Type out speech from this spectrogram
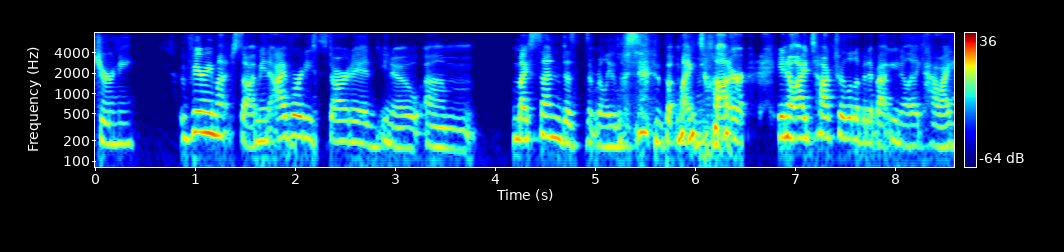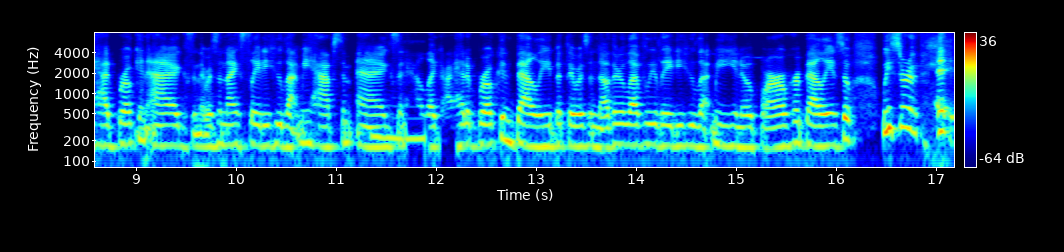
journey? Very much so. I mean, I've already started, you know, um, my son doesn't really listen, but my mm-hmm. daughter, you know, I talked to her a little bit about, you know, like how I had broken eggs and there was a nice lady who let me have some eggs mm-hmm. and how mm-hmm. like I had a broken belly, but there was another lovely lady who let me, you know, borrow her belly. And so we sort of, eh,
